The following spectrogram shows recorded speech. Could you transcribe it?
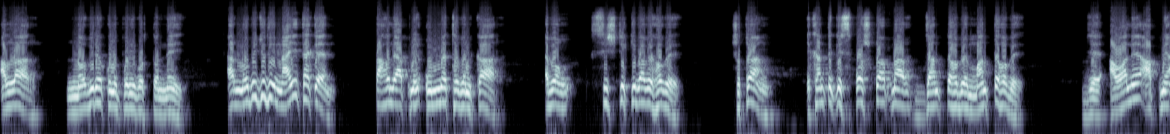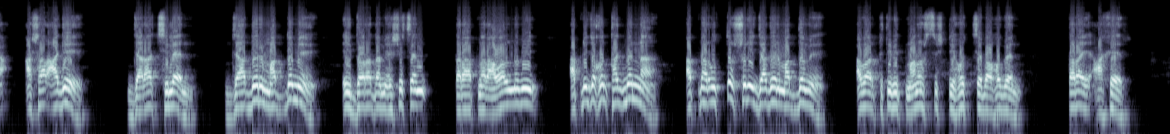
আল্লাহর নবীরও কোনো পরিবর্তন নেই। আর নবী যদি নাই থাকেন, তাহলে আপনি উন্মেত হবেন কার এবং সৃষ্টি কীভাবে হবে? সুতরাং এখান থেকে স্পষ্ট আপনার জানতে হবে, মানতে হবে যে আওয়ালে আপনি আসার আগে যারা ছিলেন, যাদের মাধ্যমে এই দরাদামে এসেছেন, তারা আপনার আওয়াল নবী। আপনি যখন থাকবেন না, আপনার উত্তরসূরি যাদের মাধ্যমে আবার পৃথিবীর মানুষ সৃষ্টি হচ্ছে বা হবেন, তারাই আখের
